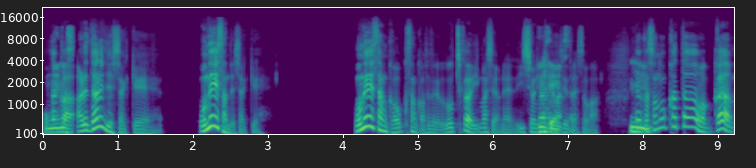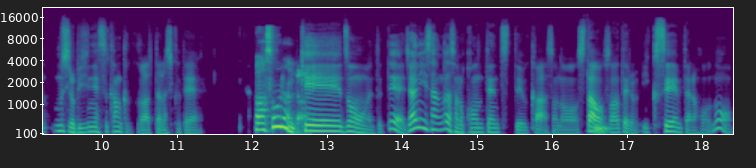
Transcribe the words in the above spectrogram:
思ます。ないんか、あれ誰でしたっけ？お姉さんでしたっけ？お姉さんか奥さんか忘れたけど、どっちかいましたよね。一緒に経営してた人が。うんなんかその方がむしろビジネス感覚があったらしくて、あ、そうなんだ。経営ゾーンをやってて、ジャニーさんがそのコンテンツっていうか、そのスターを育てる育成みたいな方の、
